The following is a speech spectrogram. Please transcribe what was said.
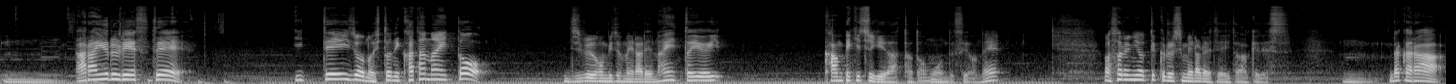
うん、あらゆるレースで一定以上の人に勝たないと自分を認められないという完璧主義だったと思うんですよね。まあ、それによって苦しめられていたわけです。うん、だから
